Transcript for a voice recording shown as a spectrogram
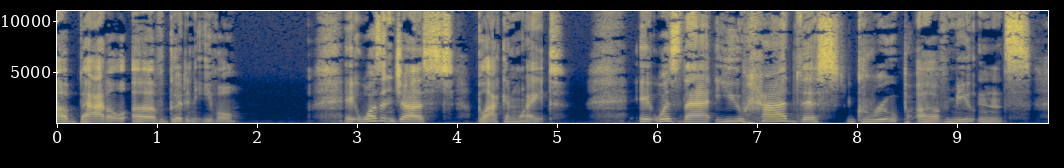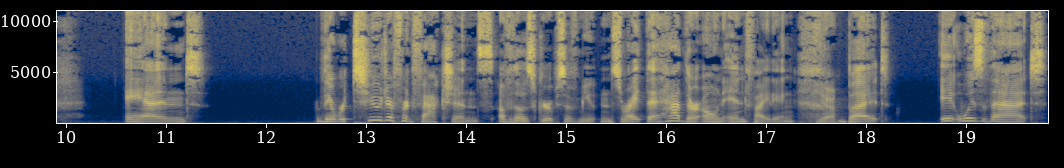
a battle of good and evil. It wasn't just black and white. It was that you had this group of mutants and there were two different factions of those groups of mutants, right? That had their own infighting. Yeah. But it was that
